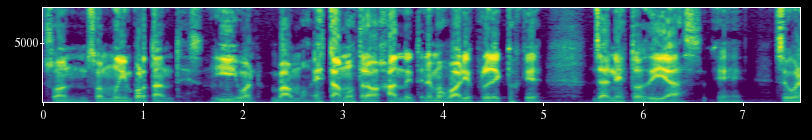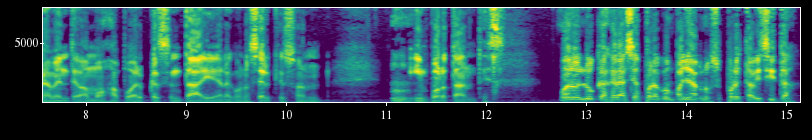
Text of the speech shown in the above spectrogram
son, son muy importantes. Y bueno, vamos, estamos trabajando y tenemos varios proyectos que ya en estos días eh, seguramente vamos a poder presentar y dar a conocer que son mm. importantes. Bueno, Lucas, gracias por acompañarnos por esta visita.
